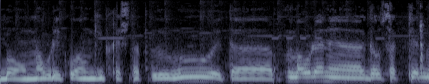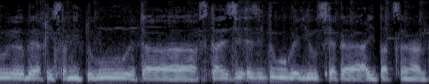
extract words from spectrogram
Bon, maureko ongi prestatu dugu eta mauren uh, gauzak kendu behar izan ditugu eta ez, ez ditugu gehi gauziak uh, aipatzen al.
